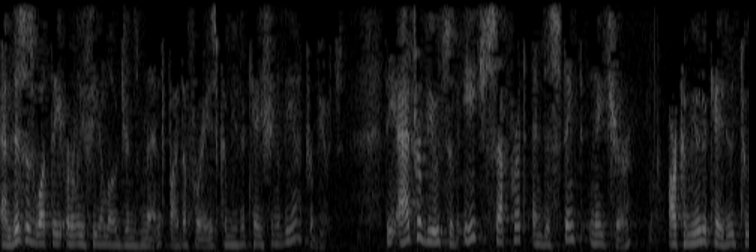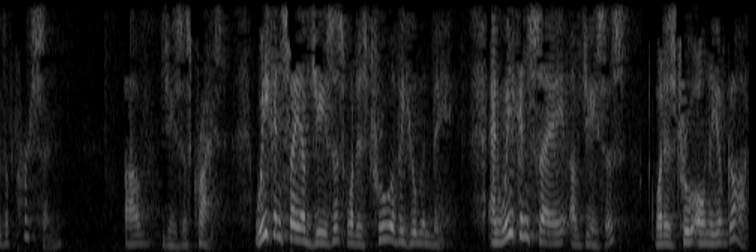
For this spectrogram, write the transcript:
And this is what the early theologians meant by the phrase communication of the attributes. The attributes of each separate and distinct nature are communicated to the person of Jesus Christ. We can say of Jesus what is true of a human being. And we can say of Jesus what is true only of God.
